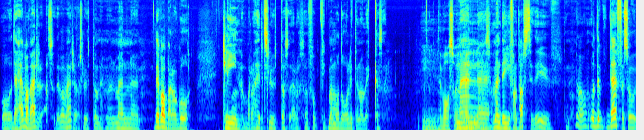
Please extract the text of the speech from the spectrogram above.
Och det här var värre alltså. Det var värre att sluta med. Men, men eh, det var bara att gå clean och bara helt sluta sådär. Och så fick man må dåligt i någon vecka sen. mm, Det var så jävla Men, illa eh, alltså. men det är ju fantastiskt. Det är ju, ja, och det, därför så,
